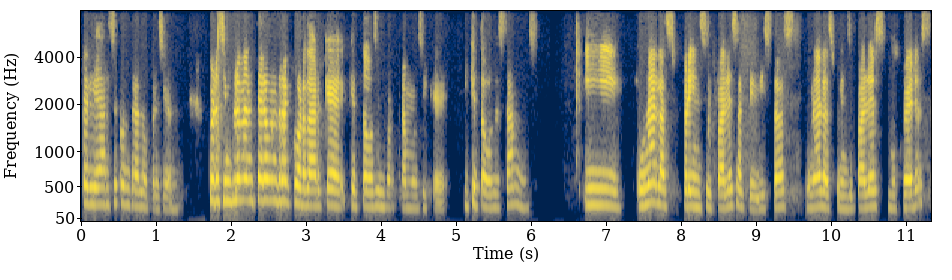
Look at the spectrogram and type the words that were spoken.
pelearse contra la opresión, pero simplemente era un recordar que, que todos importamos y que, y que todos estamos. Y una de las principales activistas, una de las principales mujeres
